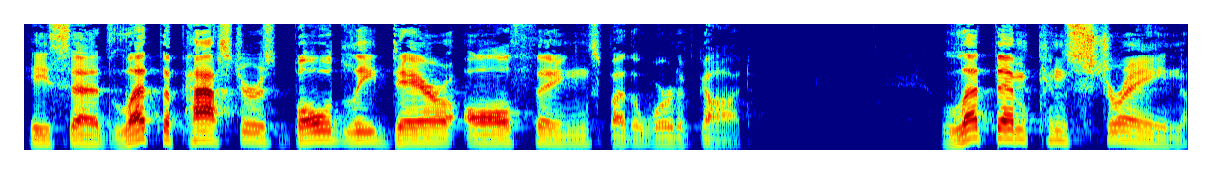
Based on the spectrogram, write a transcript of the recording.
He said, Let the pastors boldly dare all things by the word of God. Let them constrain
